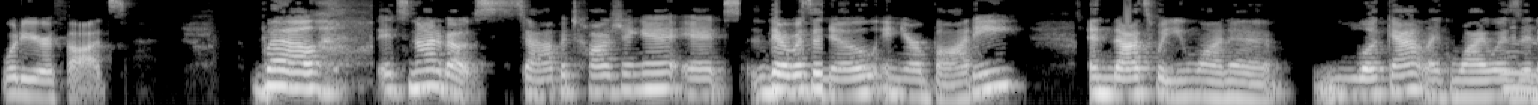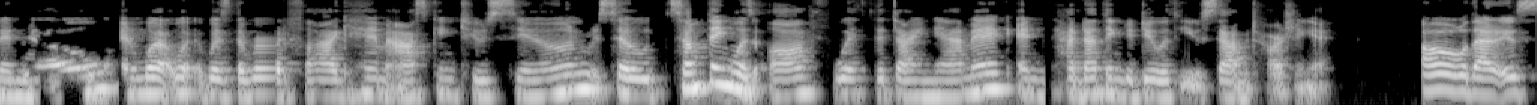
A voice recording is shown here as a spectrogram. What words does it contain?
What are your thoughts? Well, it's not about sabotaging it. It's there was a no in your body. And that's what you want to look at. Like, why was mm-hmm. it a mm. no? And what, what was the red flag? Him asking too soon. So something was off with the dynamic and had nothing to do with you sabotaging it. Oh, that is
